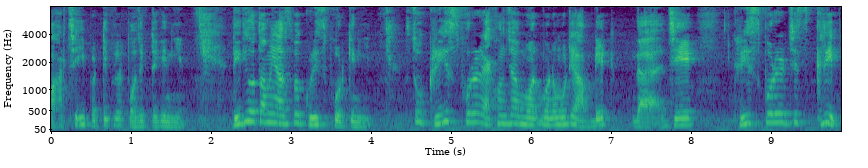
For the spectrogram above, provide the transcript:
বাড়ছে এই পার্টিকুলার প্রজেক্টটাকে নিয়ে। দ্বিতীয়ত আমি আসব ক্রিস ফোরকে নিয়ে। সো ক্রিস ফোরের এখন যা মোটামুটি আপডেট যে ক্রিস ফোরের যে স্ক্রিপ্ট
